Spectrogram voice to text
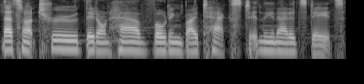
That's not true. They don't have voting by text in the United States.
